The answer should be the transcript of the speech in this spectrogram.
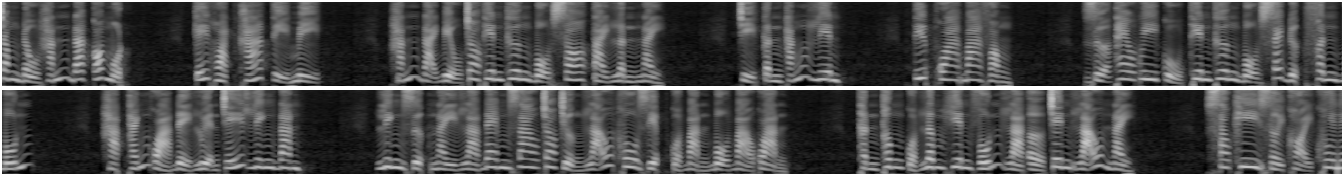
Trong đầu hắn đã có một kế hoạch khá tỉ mỉ. Hắn đại biểu cho thiên thương bộ so tài lần này. Chỉ cần thắng liên. Tiếp qua ba vòng. Dựa theo quy củ thiên thương bộ sẽ được phân bốn. Hạt thánh quả để luyện chế linh đan. Linh dược này là đem giao cho trưởng lão khô diệp của bản bộ bảo quản. Thần thông của Lâm Hiên vốn là ở trên lão này. Sau khi rời khỏi khuyên.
